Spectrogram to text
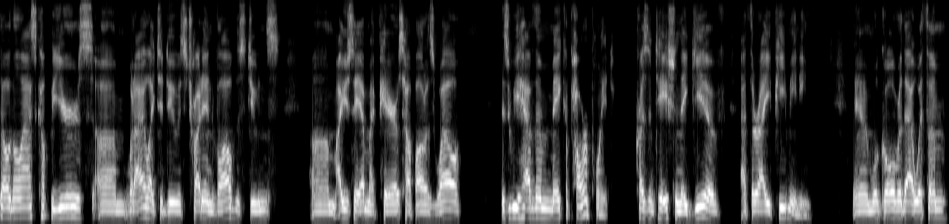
So in the last couple years, um, what I like to do is try to involve the students. Um, I usually have my pairs help out as well. Is we have them make a PowerPoint presentation they give at their IEP meeting, and we'll go over that with them,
